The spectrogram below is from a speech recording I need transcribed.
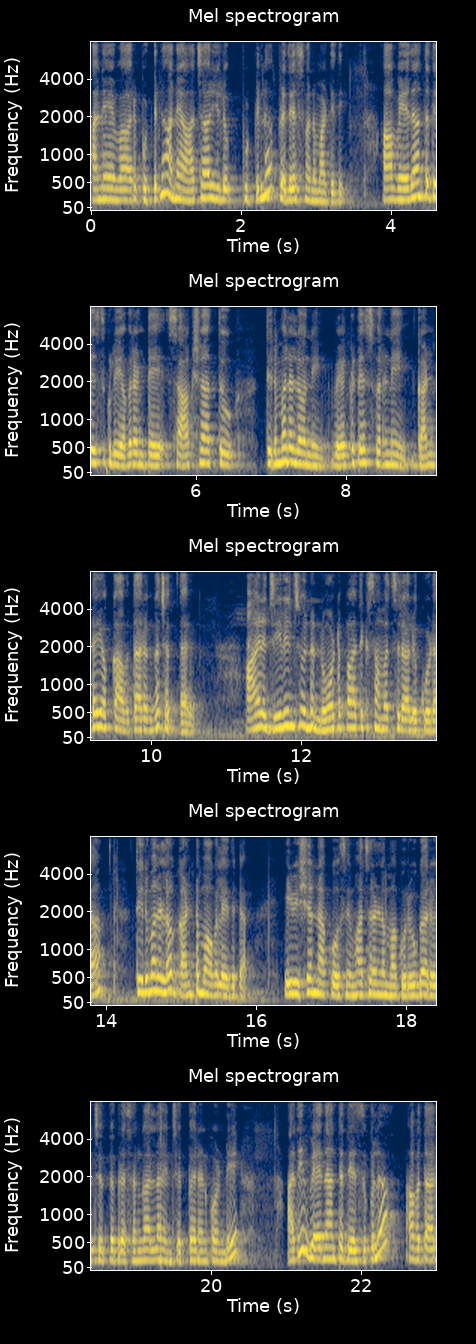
అనేవారు పుట్టిన అనే ఆచార్యులు పుట్టిన ప్రదేశం అన్నమాట ఇది. ఆ వేదాంత దేశికులు ఎవరంటే సాక్షాత్తు తిరుమలలోని వెంకటేశ్వరుని గంట యొక్క అవతారంగా చెప్తారు. ఆయన జీవించి ఉన్న నూట పాతిక సంవత్సరాలు కూడా తిరుమలలో గంట మోగలేదుట. ఈ విషయం నాకు సింహాచలంలో మా గురువుగారు చెప్పే ప్రసంగాల్లో ఆయన చెప్పారనుకోండి అది వేదాంత దేశకుల అవతార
